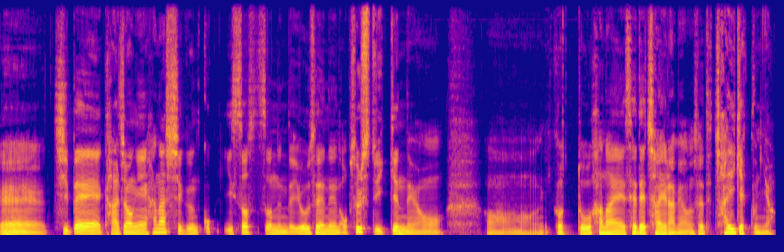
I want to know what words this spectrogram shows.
예, 집에 가정에 하나씩은 꼭 있었었는데 요새는 없을 수도 있겠네요. 어, 이것도 하나의 세대 차이라면 세대 차이겠군요.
